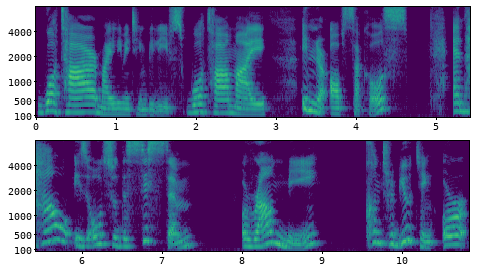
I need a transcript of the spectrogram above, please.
what are my limiting beliefs, what are my inner obstacles, and how is also the system around me contributing or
